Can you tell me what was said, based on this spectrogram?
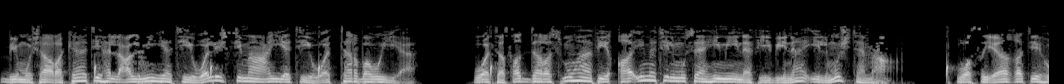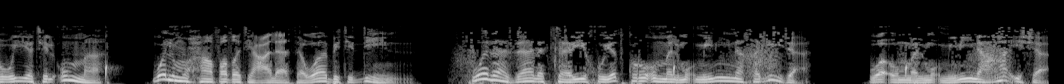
بمشاركاتها العلمية والاجتماعية والتربوية. وتصدر اسمها في قائمة المساهمين في بناء المجتمع وصياغة هوية الأمة والمحافظة على ثوابت الدين. ولا زال التاريخ يذكر أم المؤمنين خديجة وأم المؤمنين عائشة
